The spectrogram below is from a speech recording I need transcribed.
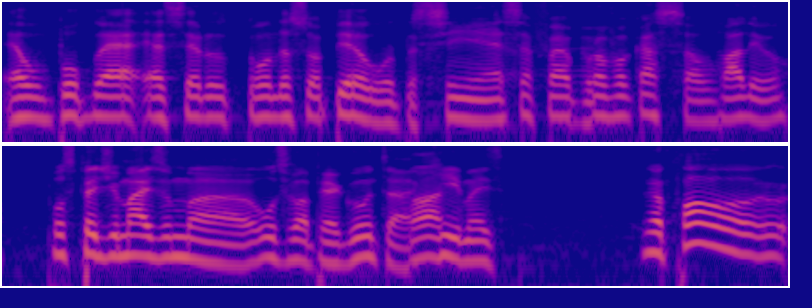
é um pouco é, esse era o tom da sua pergunta. Sim, essa foi a provocação. Valeu. Posso pedir mais uma última pergunta Claro. aqui, mas qual,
